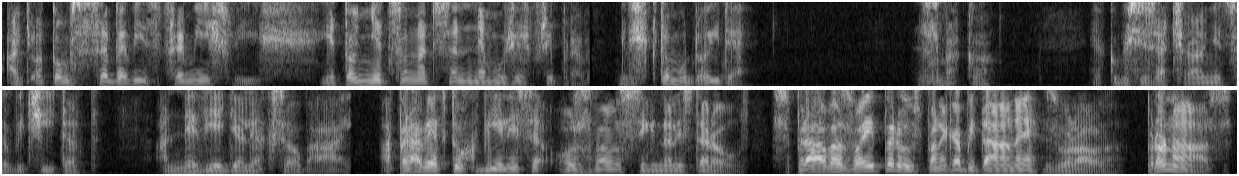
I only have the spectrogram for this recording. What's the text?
Ať o tom sebe víc přemýšlíš, je to něco, nač se nemůžeš připravit. Když k tomu dojde, zmrkl, jako by si začal něco vyčítat a nevěděl, jak se obhájí. A právě v tu chvíli se ozval signalista Rose. Zpráva z Viperus, pane kapitáne, zvolal. Pro nás.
